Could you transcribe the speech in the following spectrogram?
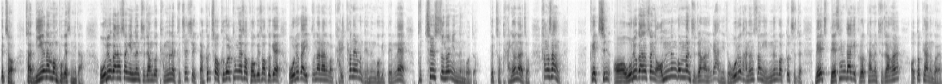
그쵸? 자, 니은 한번 보겠습니다. 오류 가능성이 있는 주장도 담론에 붙일 수 있다. 그쵸? 그걸 통해서 거기서 그게 오류가 있구나라는 걸 밝혀내면 되는 거기 때문에 붙일 수는 있는 거죠. 그쵸? 당연하죠. 항상 그게 진, 어, 오류 가능성이 없는 것만 주장하는 게 아니죠. 오류 가능성이 있는 것도 주장, 내, 내 생각이 그렇다면 주장을 어떻게 하는 거예요?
